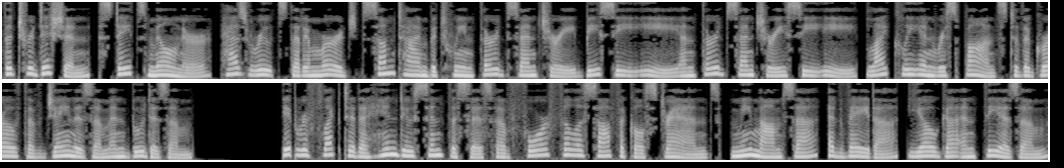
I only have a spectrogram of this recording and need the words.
The tradition, states Milner, has roots that emerged sometime between 3rd century BCE and 3rd century CE, likely in response to the growth of Jainism and Buddhism. It reflected a Hindu synthesis of four philosophical strands, Mimamsa, Advaita, Yoga and Theism.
